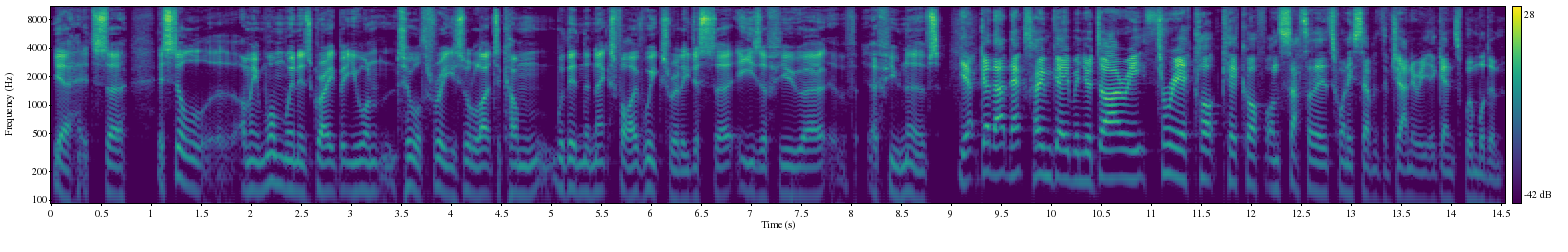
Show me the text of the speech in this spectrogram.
yeah, it's uh, it's still. I mean, one win is great, but you want two or three sort of like to come within the next five weeks, really, just uh, ease a few uh, a few nerves. Yeah, get that next home game in your diary. Three o'clock kickoff on Saturday, the 27th of January against Wimbledon.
